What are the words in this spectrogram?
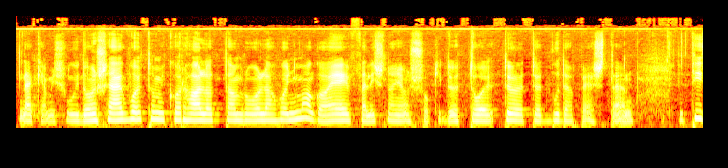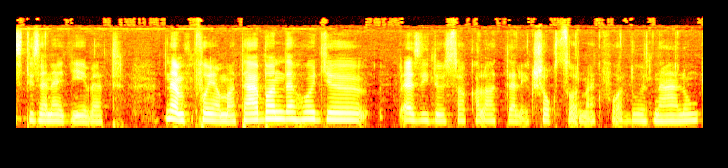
nekem is újdonság volt, amikor hallottam róla, hogy maga Eiffel is nagyon sok időt töltött Budapesten. 10-11 évet. Nem folyamatában, de hogy ez időszak alatt elég sokszor megfordult nálunk.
